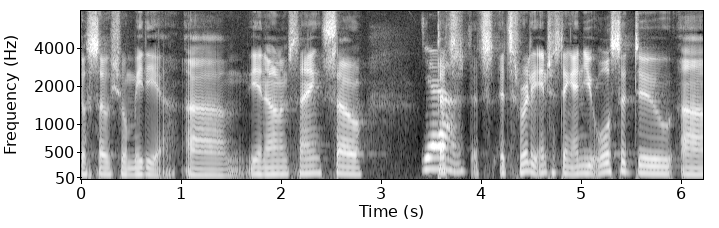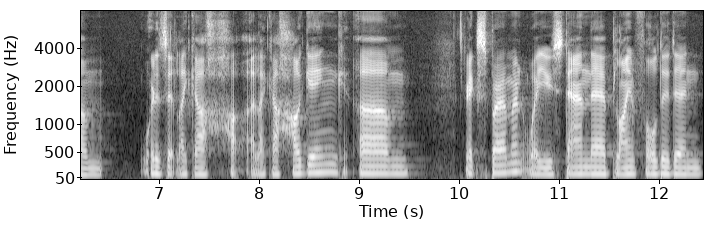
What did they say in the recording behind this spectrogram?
your social media. Um, you know what I'm saying? So yeah, that's it's it's really interesting. And you also do um, what is it like a like a hugging um, experiment where you stand there blindfolded and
